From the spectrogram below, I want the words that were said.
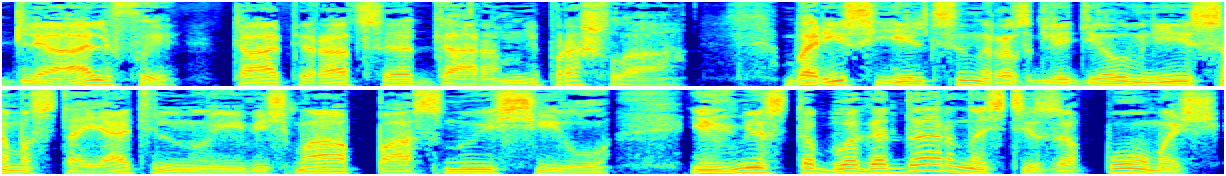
Для Альфы та операция даром не прошла. Борис Ельцин разглядел в ней самостоятельную и весьма опасную силу, и вместо благодарности за помощь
